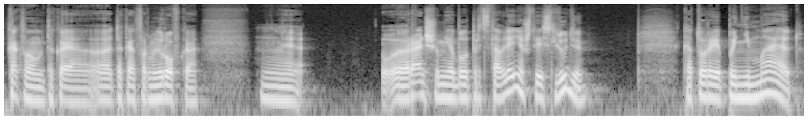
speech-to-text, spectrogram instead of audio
как вам такая, э, такая формулировка? Э, раньше у меня было представление, что есть люди, которые понимают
